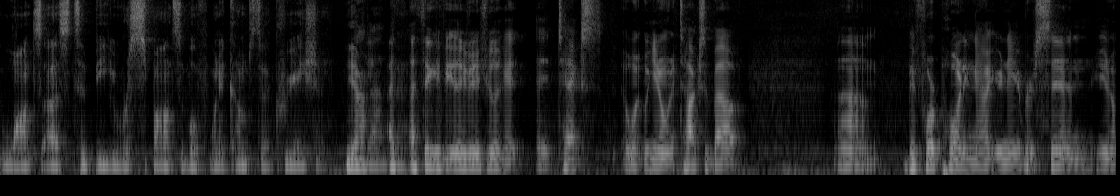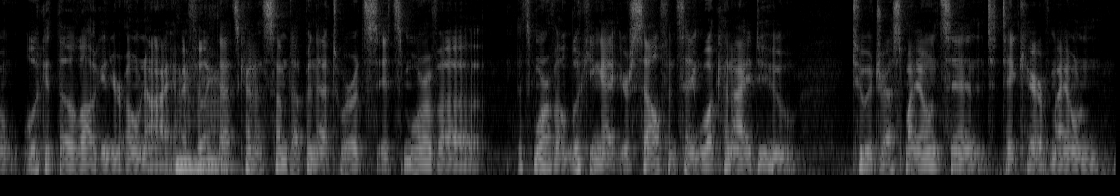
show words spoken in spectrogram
wants us to be responsible when it comes to creation. Yeah. Yeah. I, I think if you even if you look at, at text, when- you know, when it talks about um, before pointing out your neighbor's sin, you know, look at the log in your own eye. I feel like that's kind of summed up in that to where it's it's more of a it's more of a looking at yourself and saying, what can I do to address my own sin and to take care of my own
